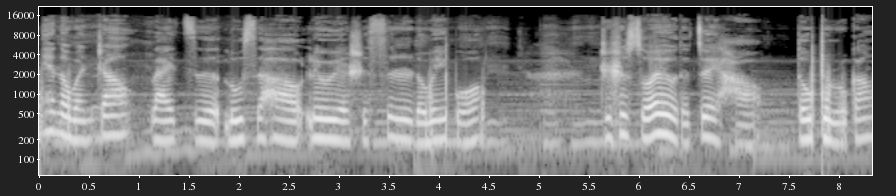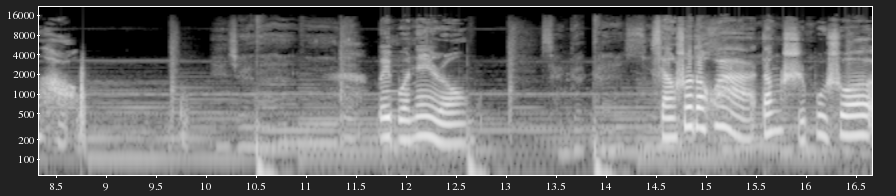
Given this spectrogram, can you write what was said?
天的文章来自卢思浩六月十四日的微博。只是所有的最好都不如刚好。微博内容：想说的话当时不说，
